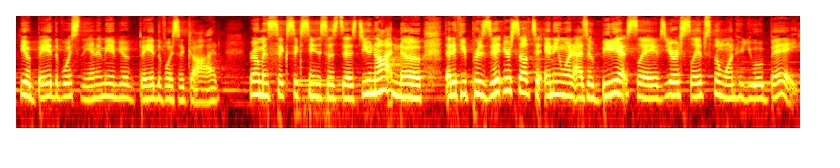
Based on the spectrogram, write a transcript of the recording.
have you obeyed the voice of the enemy? Have you obeyed the voice of God? Romans 6 16 says this Do you not know that if you present yourself to anyone as obedient slaves, you're slaves to the one who you obey?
